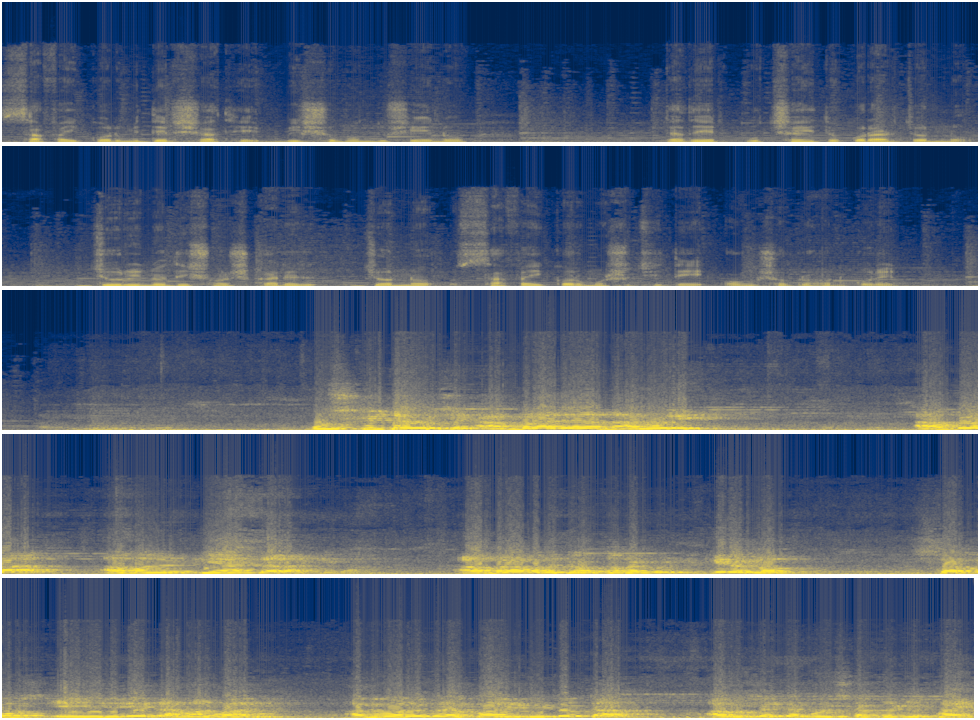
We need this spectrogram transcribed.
সাফাই কর্মীদের সাথে বিশ্ববন্ধু সেনও তাদের উৎসাহিত করার জন্য জুরি নদী সংস্কারের জন্য সাফাই কর্মসূচিতে অংশগ্রহণ করেন। মুশকিলটা হচ্ছে আমরা যারা নাগরিক, আমরা আমাদের কেয়ারটা রাখি না। আমরা আমাদের যত্নটা করি না। কীরকম? সাপোজ এই এরিয়াটা আমার বাড়ি। আমি মনে করি বাড়ির ভিতরটা অবশ্যই এটা পরিষ্কার থাকলে ফাইন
